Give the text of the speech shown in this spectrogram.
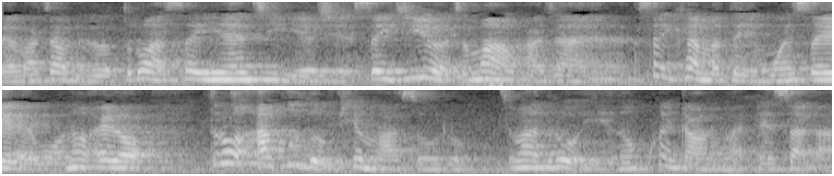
တယ်ဘာကြောင့်လဲဆိုတော့သူတို့ကစိတ်ရမ်းကြည့်ရရှင်စိတ်ကြီးတော့ကျွန်မခါကျရင်စိတ်ခက်မသိရင်ဝင်ဆဲရတယ်ပေါ့နော်အဲ့တော့သူတို့အကုသိုလ်ဖြစ်မှာစိုးလို့ကျွန်မသူတို့အရင်ဆုံးခွင့်တောင်းနေမှာတင်ဆက်တာ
